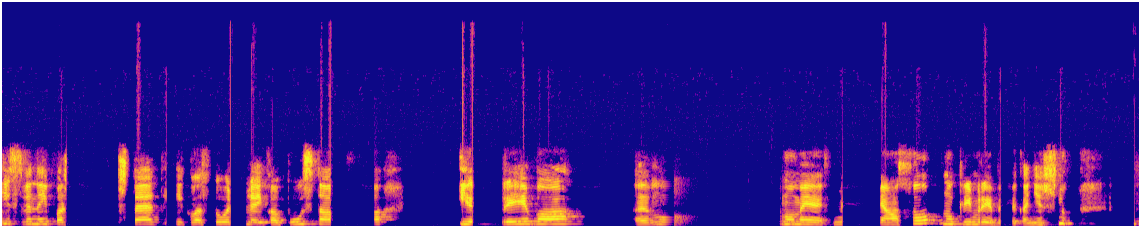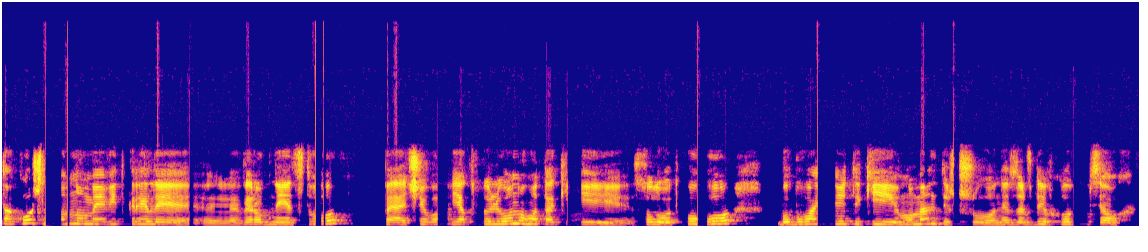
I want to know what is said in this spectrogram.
і свиний паштет, і квасоля, і капуста, і риба. Е, Ну, ми м'ясо, ну крім риби, звісно. Також давно ми відкрили е, виробництво печива, як сольоного, так і солодкого. Бо бувають такі моменти, що не завжди в хлопцях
